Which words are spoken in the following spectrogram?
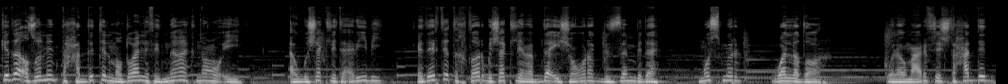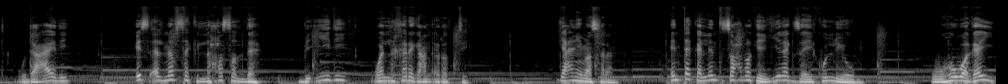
كده أظن أنت حددت الموضوع اللي في دماغك نوعه إيه أو بشكل تقريبي قدرت تختار بشكل مبدئي شعورك بالذنب ده مثمر ولا ضار؟ ولو معرفتش تحدد وده عادي اسأل نفسك اللي حصل ده بإيدي ولا خارج عن إرادتي. يعني مثلا أنت كلمت صاحبك يجيلك زي كل يوم وهو جاي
